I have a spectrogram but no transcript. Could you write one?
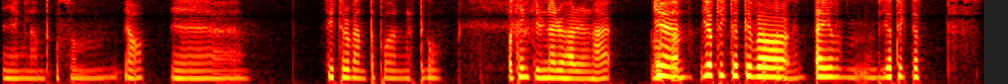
i England och som ja, sitter och väntar på en rättegång. Vad tänkte du när du hörde den här låten? Jag, jag tyckte att det var... Jag, jag, tyckte att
